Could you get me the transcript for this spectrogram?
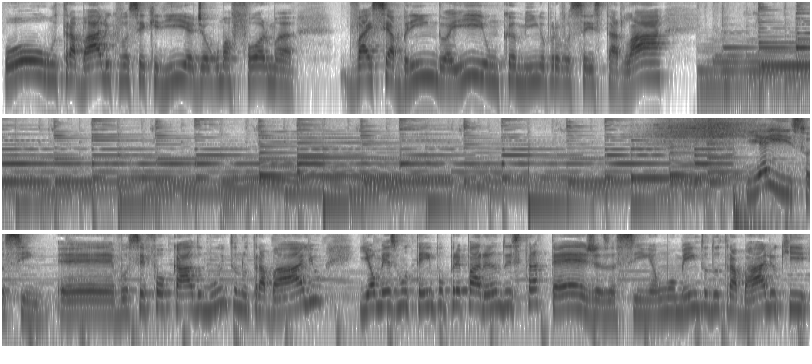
ou o trabalho que você queria de alguma forma vai se abrindo aí um caminho para você estar lá. E é isso, assim, é você focado muito no trabalho e ao mesmo tempo preparando estratégias, assim, é um momento do trabalho que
